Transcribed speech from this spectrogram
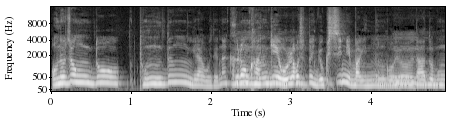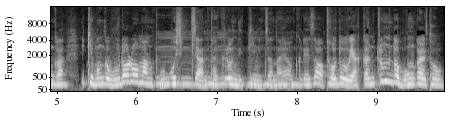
어느 정도 동등이라고 되나 그런 음. 관계에 올라가고 싶다는 욕심이 막 있는 거예요. 음. 나도 뭔가 이렇게 뭔가 우러러만 보고 음. 싶지 않다 그런 음. 느낌 있잖아요. 음. 그래서 저도 약간 좀 더 뭔가를 더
